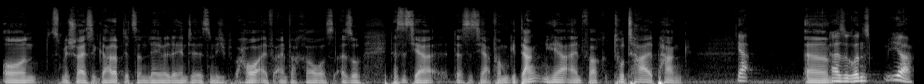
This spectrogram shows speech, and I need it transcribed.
und ist mir scheißegal, ob jetzt ein Label dahinter ist und ich hau einfach raus. Also das ist ja, das ist ja vom Gedanken her einfach total Punk. Ja. Ähm, also ganz, ja.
